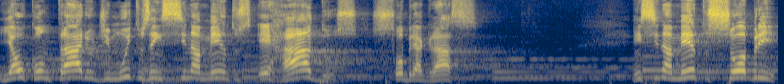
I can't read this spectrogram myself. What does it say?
E ao contrário de muitos ensinamentos errados sobre a graça, ensinamentos sobre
